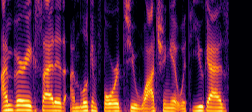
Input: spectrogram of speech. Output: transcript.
I'm very excited. I'm looking forward to watching it with you guys,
